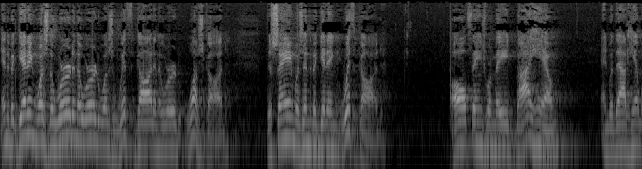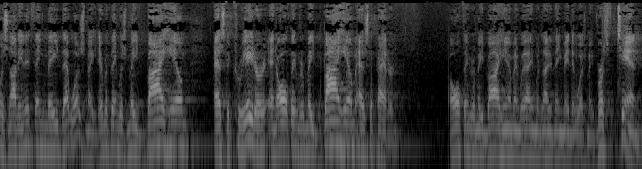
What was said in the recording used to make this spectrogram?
In the beginning was the Word, and the Word was with God, and the Word was God. The same was in the beginning with God. All things were made by Him, and without Him was not anything made that was made. Everything was made by Him as the Creator, and all things were made by Him as the pattern. All things were made by Him, and without Him was not anything made that was made. Verse 10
